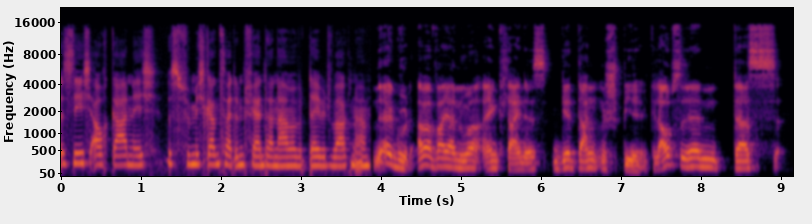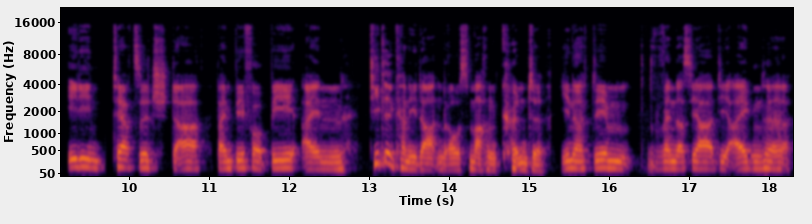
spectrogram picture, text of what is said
sehe ich auch gar nicht. Ist für mich ganz weit entfernter Name David Wagner. Na gut, aber war ja nur ein kleines Gedankenspiel. Glaubst du denn, dass Edin Terzic da beim BVB einen Titelkandidaten draus machen könnte? Je nachdem, wenn das ja die eigene,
